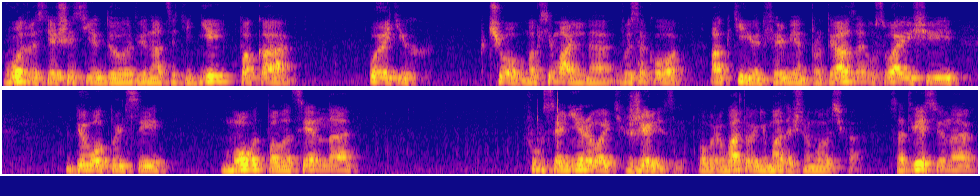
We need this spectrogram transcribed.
в возрасте от 6 до 12 дней, пока у этих пчел максимально высоко активен фермент протеаза, усваивающий белок пыльцы, могут полноценно функционировать железы по вырабатыванию маточного молочка. Соответственно,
